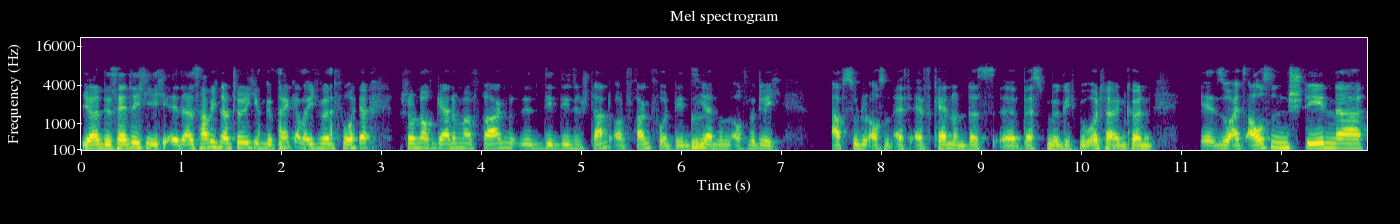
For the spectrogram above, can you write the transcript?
Ja, das hätte ich, ich das habe ich natürlich im Gepäck, aber ich würde vorher schon noch gerne mal fragen, die, diesen Standort Frankfurt, den Sie mhm. ja nun auch wirklich absolut aus dem FF kennen und das äh, bestmöglich beurteilen können. Äh, so als Außenstehender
